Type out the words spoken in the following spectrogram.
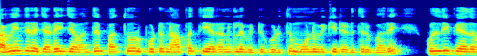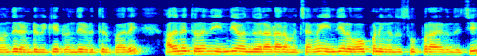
ரவீந்திர ஜடேஜா வந்து பத்து ஓவர் போட்டு நாற்பத்தி ஆறு ரன்களை விட்டு கொடுத்து மூணு விக்கெட் எடுத்திருப்பாரு. குல்தீப் யாதவ் வந்து ரெண்டு விக்கெட் வந்து எடுத்திருப்பார். அதனைத் தொடர்ந்து இந்தியா வந்து விளையாட ஆரம்பித்தாங்க இந்தியாவில் ஓப்பனிங் வந்து சூப்பராக இருந்துச்சு.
